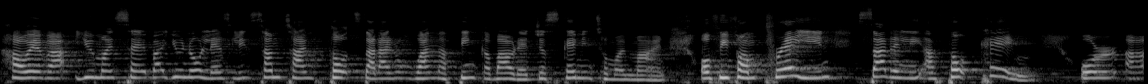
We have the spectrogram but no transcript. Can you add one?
However, you might say, but you know, Leslie, sometimes thoughts that I don't want to think about it just came into my mind. Or if I'm praying, suddenly a thought came. Or uh,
